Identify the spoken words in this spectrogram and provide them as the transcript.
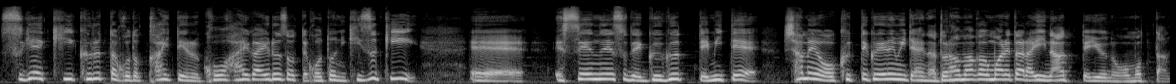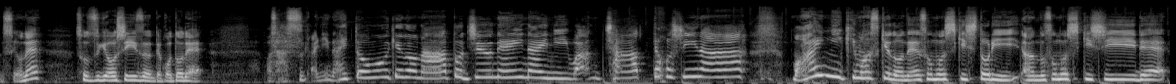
すげえ気狂ったこと書いてる後輩がいるぞってことに気づき、えー、SNS でググってみて写メを送ってくれるみたいなドラマが生まれたらいいなっていうのを思ったんですよね。卒業シーズンってことで。さすがにないと思うけどな。あと10年以内にワンチャンあってほしいな。もう会いに行きますけどねその色紙取りあのその色紙で。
